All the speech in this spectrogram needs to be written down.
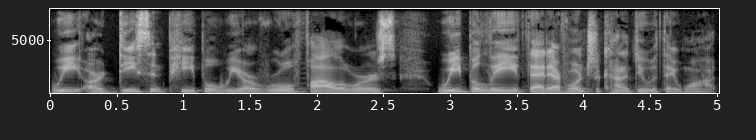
We are decent people. We are rule followers. We believe that everyone should kind of do what they want.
